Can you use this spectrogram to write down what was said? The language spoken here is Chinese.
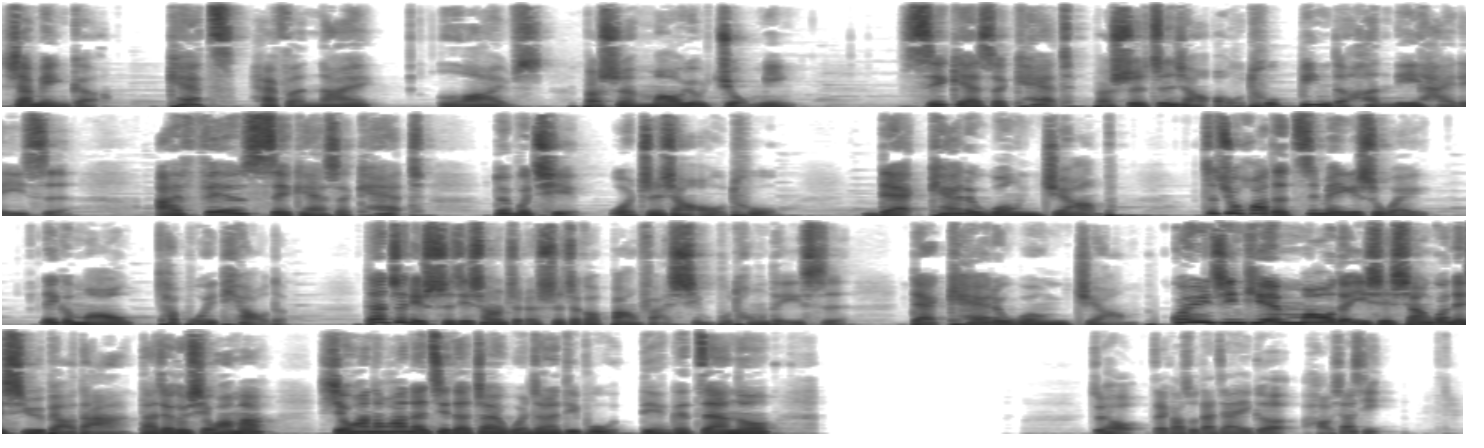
下面一个，Cats have a nine lives，表示猫有九命。Sick as a cat，表示真想呕吐，病得很厉害的意思。I feel sick as a cat，对不起，我只想呕吐。That cat won't jump，这句话的字面意思为那个猫它不会跳的，但这里实际上指的是这个办法行不通的意思。That cat won't jump。关于今天猫的一些相关的习语表达，大家都喜欢吗？喜欢的话呢，记得在文章的底部点个赞哦。最后再告诉大家一个好消息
